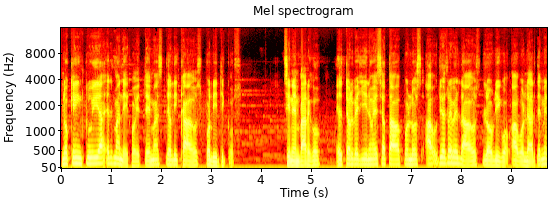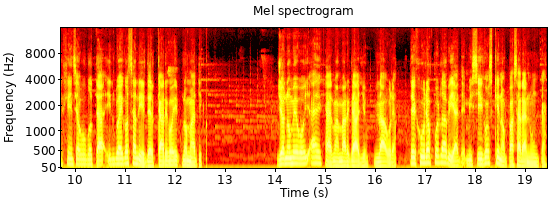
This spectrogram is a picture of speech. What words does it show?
lo que incluía el manejo de temas delicados políticos. Sin embargo, el torbellino desatado por los audios revelados lo obligó a volar de emergencia a Bogotá y luego salir del cargo diplomático. Yo no me voy a dejar mamar gallo, Laura. Te juro por la vida de mis hijos que no pasará nunca.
